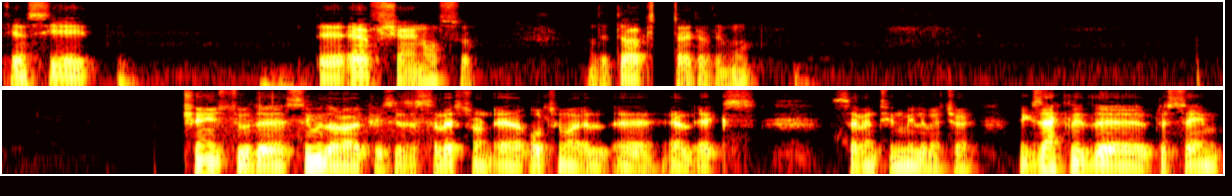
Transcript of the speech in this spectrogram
You can see the earth shine also on the dark side of the moon. Change to the similar eyepiece is a Celestron uh, Ultima L, uh, LX 17 millimeter. Exactly the the same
